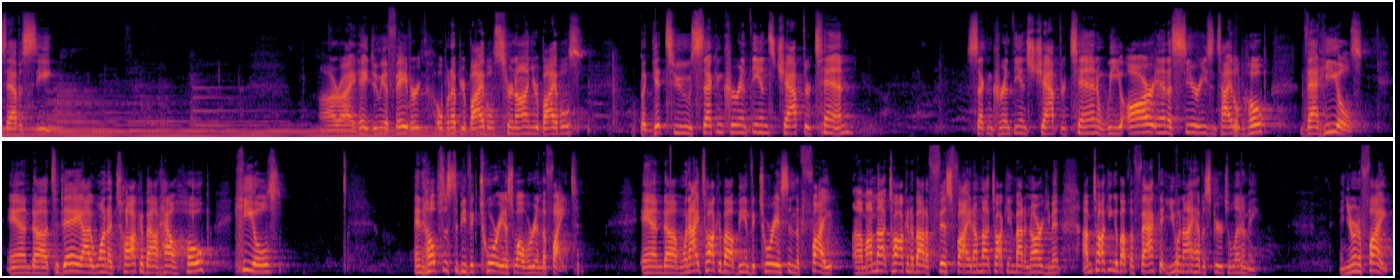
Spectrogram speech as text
Please have a seat. All right. Hey, do me a favor. Open up your Bibles, turn on your Bibles, but get to Second Corinthians chapter 10. 2 Corinthians chapter 10. And we are in a series entitled Hope That Heals. And uh, today I want to talk about how hope heals and helps us to be victorious while we're in the fight. And um, when I talk about being victorious in the fight, um, I'm not talking about a fist fight. I'm not talking about an argument. I'm talking about the fact that you and I have a spiritual enemy. And you're in a fight,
